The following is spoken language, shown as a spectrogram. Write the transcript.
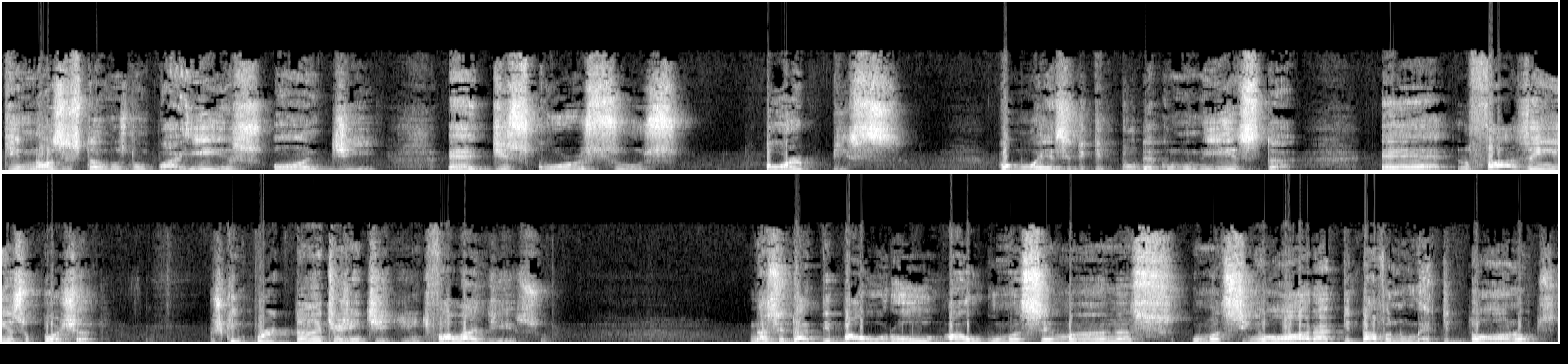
que nós estamos num país onde é, discursos torpes como esse de que tudo é comunista, é, fazem isso. Poxa, acho que é importante a gente, a gente falar disso. Na cidade de Bauru, há algumas semanas, uma senhora que estava no McDonald's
